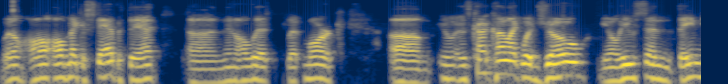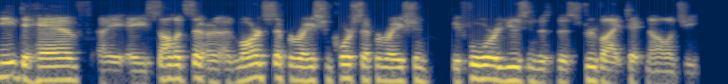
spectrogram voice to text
Well, I'll, I'll make a stab at that, uh, and then I'll let let Mark. Um, you know, it's kind of kind of like what Joe. You know, he was saying they need to have a, a solid, se- a large separation, coarse separation before using the, the Struvite technology,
